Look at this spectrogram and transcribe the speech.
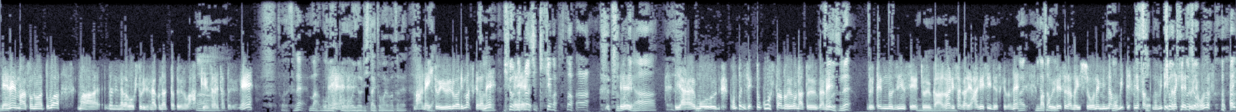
でね、まあ、その後は、まあ、残念ながらお一人で亡くなったというのが発見されたというね。そうですね。まあ、ご冥福をお祈りしたいと思いますね。えー、まあね、人いろいろありますからね。いろんな話聞けました。すごいな、えー、いや、もう、本当にジェットコースターのようなというかね。そうですね。ルテンの人生というか、上がり下がり激しいですけどね、はい、まあ、こういうレスラーの一生をね、みんなも見て、皆さんも見ていただきたいというふうに思います。はい、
